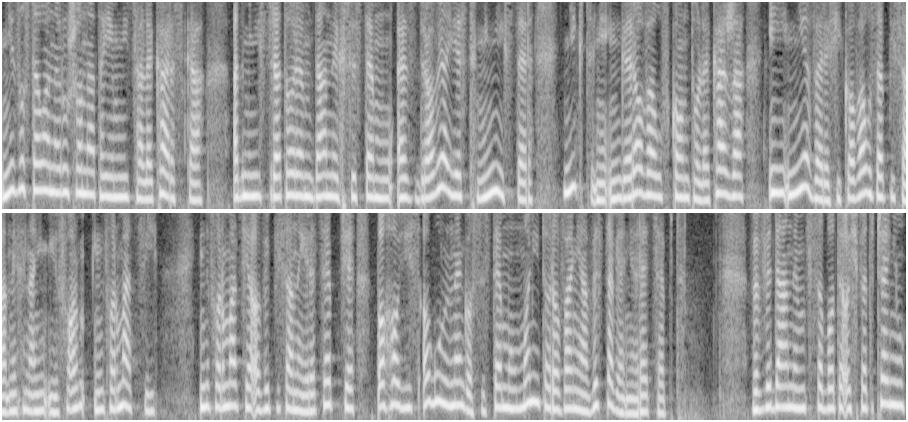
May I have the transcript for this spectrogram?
nie została naruszona tajemnica lekarska. Administratorem danych systemu e-zdrowia jest minister. Nikt nie ingerował w konto lekarza i nie weryfikował zapisanych na nim inform informacji. Informacja o wypisanej recepcie pochodzi z ogólnego systemu monitorowania wystawiania recept. W wydanym w sobotę oświadczeniu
